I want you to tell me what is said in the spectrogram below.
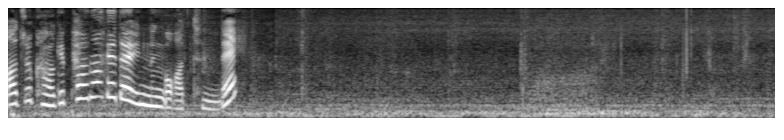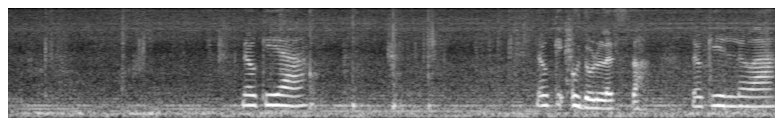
아주 가기 편하게 되어 있는 것 같은데? 여기야. 여기, 어, 놀랬어. 여기 일로 와.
